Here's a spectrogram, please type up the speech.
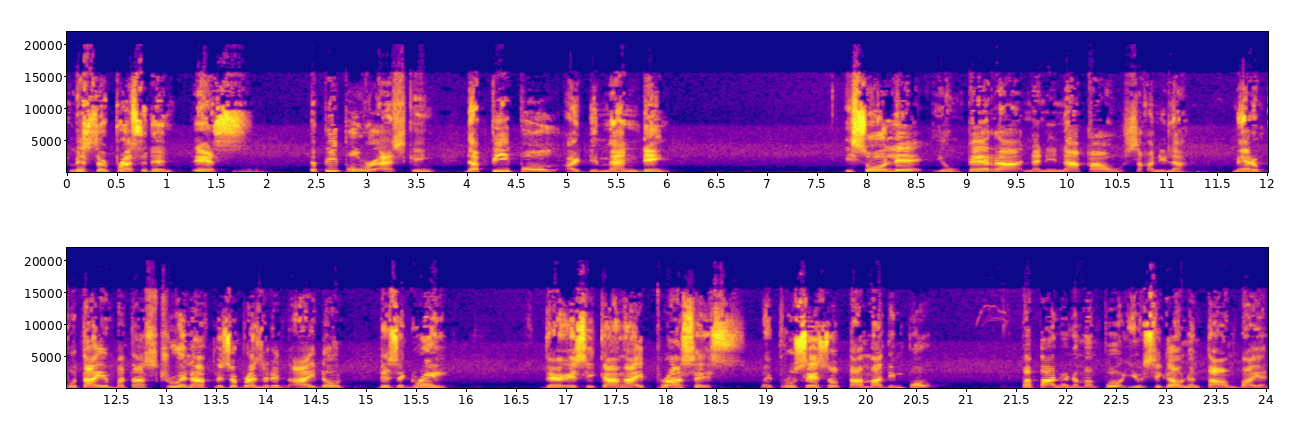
Mr. President, is the people were asking, the people are demanding. Isole yung pera na ninakaw sa kanila. Meron po tayong batas. True enough, Mr. President, I don't disagree. There is ika nga a process. May proseso, tama din po. Paano naman po yung sigaw ng taong bayan?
